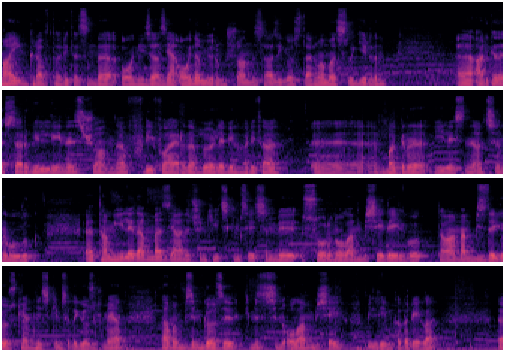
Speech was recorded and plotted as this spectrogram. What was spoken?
Minecraft haritasında oynayacağız yani oynamıyorum şu anda sadece gösterme amaçlı girdim Ee, arkadaşlar bildiğiniz şu anda Free Fire'da böyle bir harita e, bug'ını, hilesini, açığını bulduk. E, tam hile denmez yani çünkü hiç kimse için bir sorun olan bir şey değil bu. Tamamen bizde gözüken, hiç kimsede gözükmeyen, tamamen bizim göz zevkimiz için olan bir şey bildiğim kadarıyla. E,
